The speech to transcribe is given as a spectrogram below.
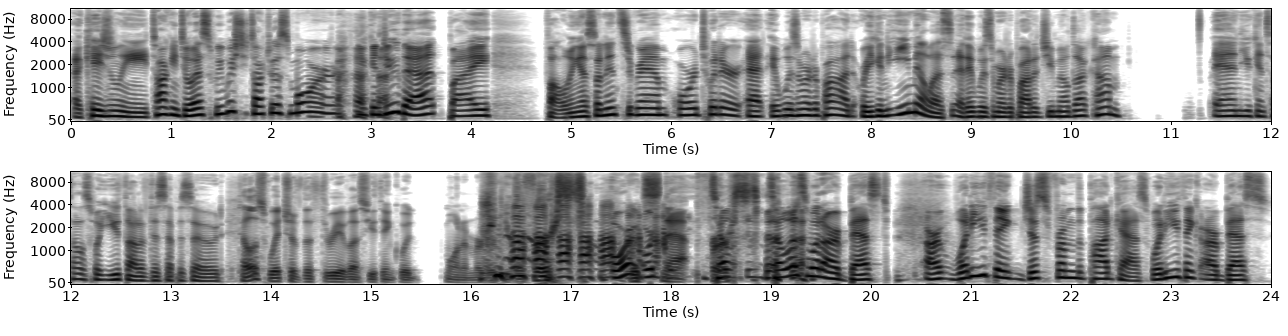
occasionally talking to us. We wish you talked to us more. You can do that by following us on Instagram or Twitter at It Was Murder Pod, or you can email us at It Was a Murder Pod at gmail.com. And you can tell us what you thought of this episode. tell us which of the three of us you think would want to murder people first Or, or snap tell, first tell us what our best our what do you think just from the podcast what do you think our best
